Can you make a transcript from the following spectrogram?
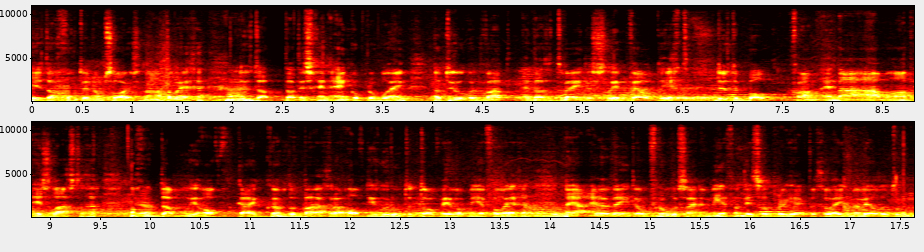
is daar goed in om sluizen aan te leggen. Dus dat, dat is geen enkel probleem. Natuurlijk het wat, en dat is het tweede, slip wel dicht. Dus de boot van en naar Ameland is lastiger. Maar goed, dan moet je of kijken, kunnen we dat bageren of die route toch weer wat meer verleggen. Nou ja, en we weten ook, vroeger zijn er meer van dit soort projecten geweest. Men wilde toen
